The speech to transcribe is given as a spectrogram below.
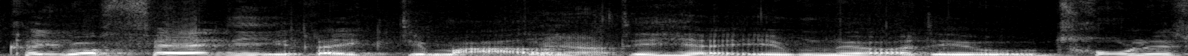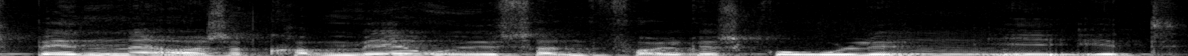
griber fat i rigtig meget, ja. det her emne. Og det er jo utrolig spændende også at komme med ud i sådan en folkeskole mm. i et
